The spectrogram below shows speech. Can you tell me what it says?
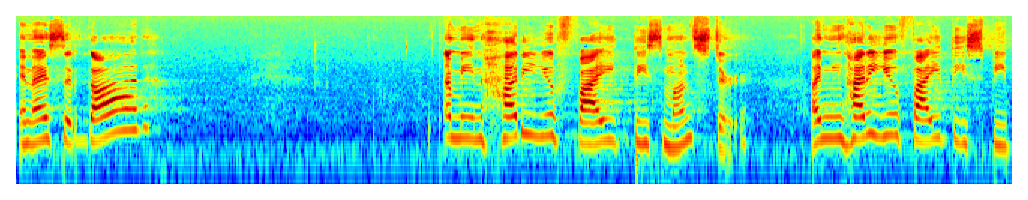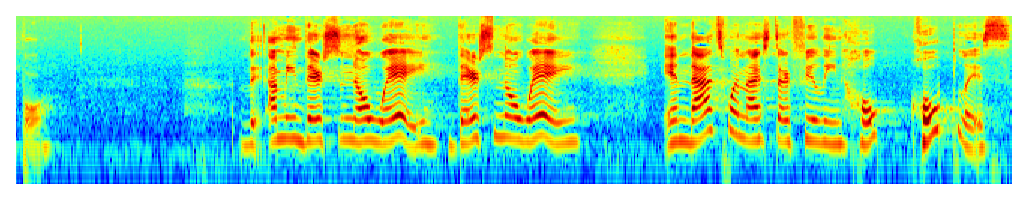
And I said, God, I mean, how do you fight this monster? I mean, how do you fight these people? I mean, there's no way. There's no way. And that's when I start feeling hope, hopeless.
